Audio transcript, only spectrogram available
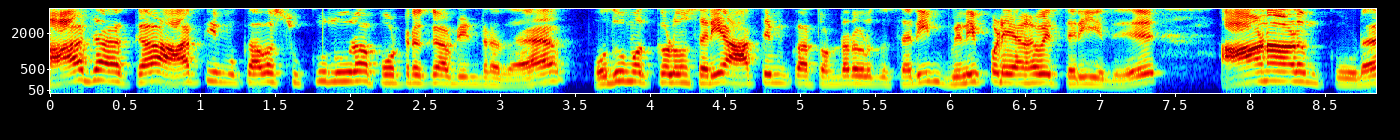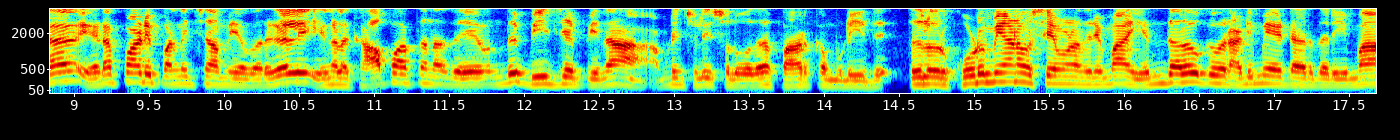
பாஜக அதிமுகவை சுக்குநூறாக போட்டிருக்கு அப்படின்றத பொதுமக்களும் சரி அதிமுக தொண்டர்களுக்கும் சரி வெளிப்படையாகவே தெரியுது. ஆனாலும் கூட எடப்பாடி பழனிசாமி அவர்கள் எங்களை காப்பாற்றினதே வந்து பிஜேபி தான் அப்படின்னு சொல்லி சொல்லுவதை பார்க்க முடியுது. இதில் ஒரு கொடுமையான விஷயம் என்ன தெரியுமா? எந்த அளவுக்கு இவர் அடிமையாயிட்டார் தெரியுமா?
